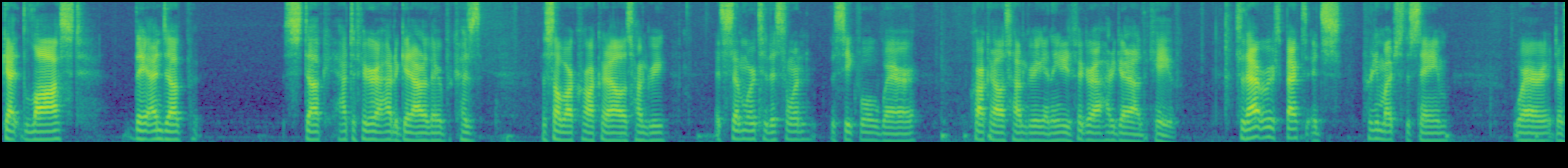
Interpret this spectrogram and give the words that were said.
get lost. They end up stuck, have to figure out how to get out of there because the saltwater crocodile is hungry. It's similar to this one, the sequel, where crocodile is hungry and they need to figure out how to get out of the cave. So that respect, it's pretty much the same, where they're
